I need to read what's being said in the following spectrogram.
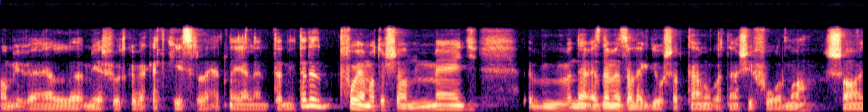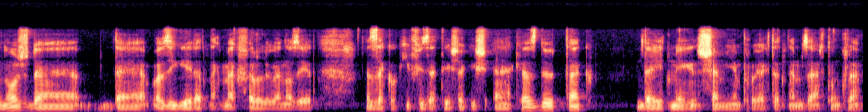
amivel mérföldköveket készre lehetne jelenteni. Tehát ez folyamatosan megy, nem, ez nem ez a leggyorsabb támogatási forma, sajnos, de, de az ígéretnek megfelelően azért ezek a kifizetések is elkezdődtek, de itt még semmilyen projektet nem zártunk le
